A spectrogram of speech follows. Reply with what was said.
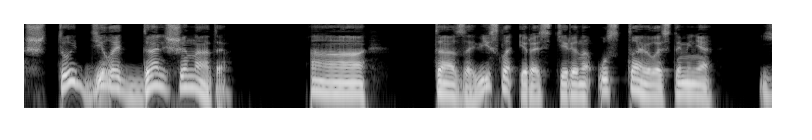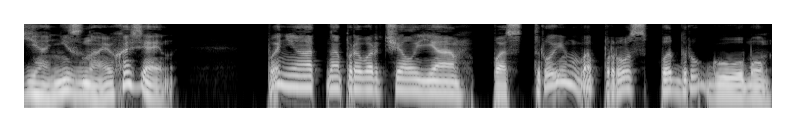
что делать дальше надо?» «А...» Та зависла и растерянно уставилась на меня – «Я не знаю, хозяин». «Понятно», — проворчал я. «Построим вопрос по-другому.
